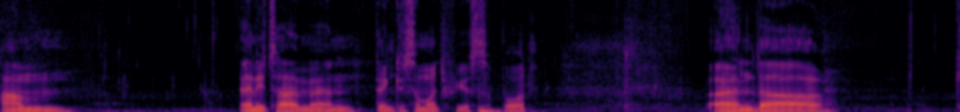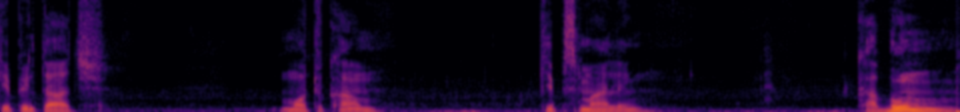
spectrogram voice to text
Um anytime man. Thank you so much for your support. And uh keep in touch. More to come keep smiling. Kaboom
